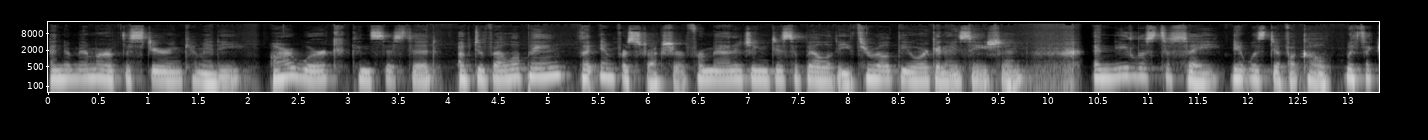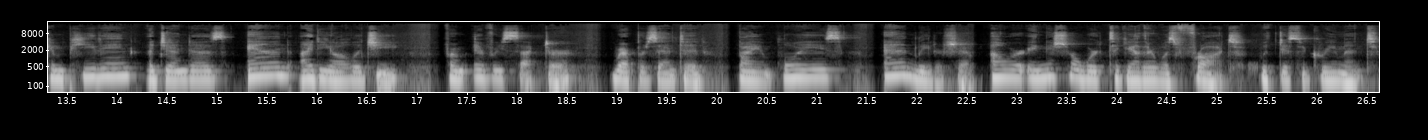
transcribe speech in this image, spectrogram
and a member of the steering committee. Our work consisted of developing the infrastructure for managing disability throughout the organization. And needless to say, it was difficult with the competing agendas and ideology from every sector represented by employees and leadership. Our initial work together was fraught with disagreement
